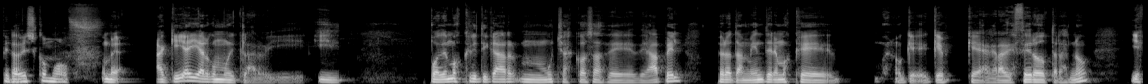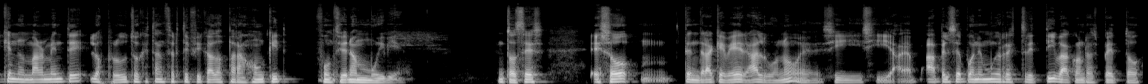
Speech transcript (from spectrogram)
pero es como... Hombre, aquí hay algo muy claro y, y podemos criticar muchas cosas de, de, Apple, pero también tenemos que, bueno, que, que, que, agradecer otras, ¿no? Y es que normalmente los productos que están certificados para HomeKit funcionan muy bien. Entonces, eso mm, tendrá que ver algo, ¿no? Eh, si, si, Apple se pone muy restrictiva con respecto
